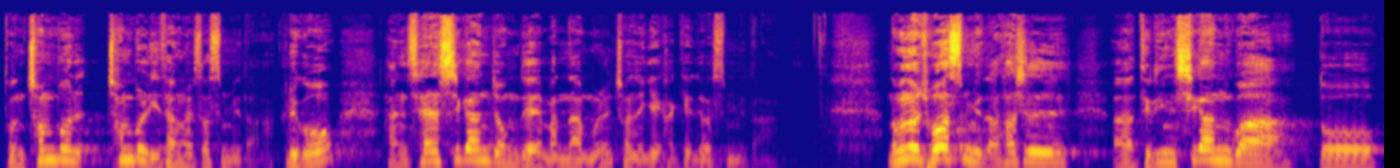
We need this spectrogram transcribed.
돈 천불, 천불 이상을 썼습니다. 그리고 한 3시간 정도의 만남을 저녁에 갖게 되었습니다. 너무너무 좋았습니다. 사실 어, 드린 시간과 또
